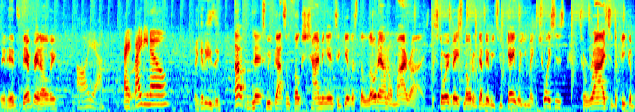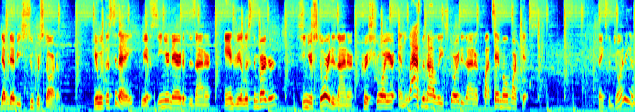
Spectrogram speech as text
It hits different, homie. oh yeah. All right, bye Dino. Take it easy. Up next, we've got some folks chiming in to give us the lowdown on My Rise, the story based mode of WWE 2K, where you make choices to rise to the peak of WWE superstardom. Here with us today, we have senior narrative designer Andrea Listenberger, senior story designer Chris Schroyer, and last but not least, story designer Quatemo Marquez. Thanks for joining us.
